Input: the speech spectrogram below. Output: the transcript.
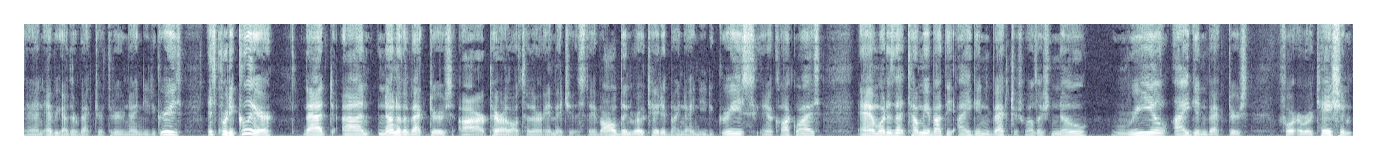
and every other vector through 90 degrees, it's pretty clear that uh, none of the vectors are parallel to their images. They've all been rotated by 90 degrees in a clockwise. And what does that tell me about the eigenvectors? Well, there's no real eigenvectors for a rotation,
